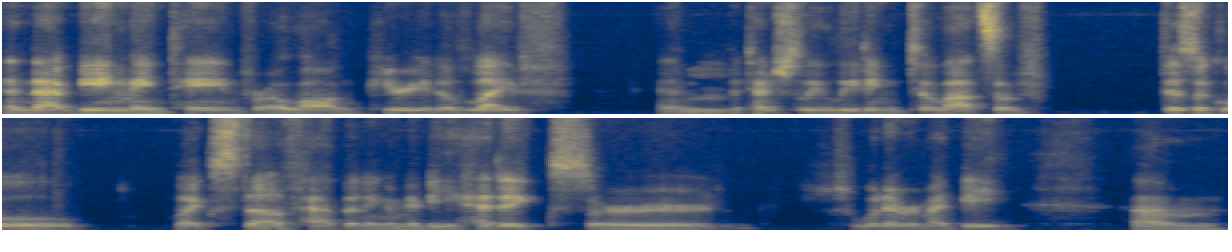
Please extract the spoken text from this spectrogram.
and that being maintained for a long period of life and mm. potentially leading to lots of physical like stuff happening or maybe headaches or whatever it might be um,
